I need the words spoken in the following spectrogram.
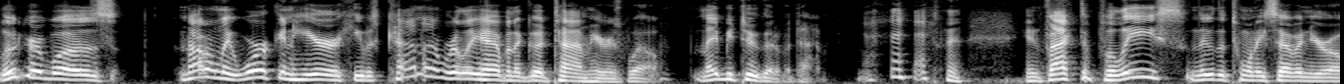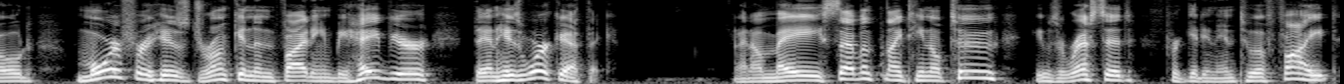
Ludger was not only working here, he was kind of really having a good time here as well. Maybe too good of a time. In fact, the police knew the 27 year old more for his drunken and fighting behavior than his work ethic. And on May 7th, 1902, he was arrested for getting into a fight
